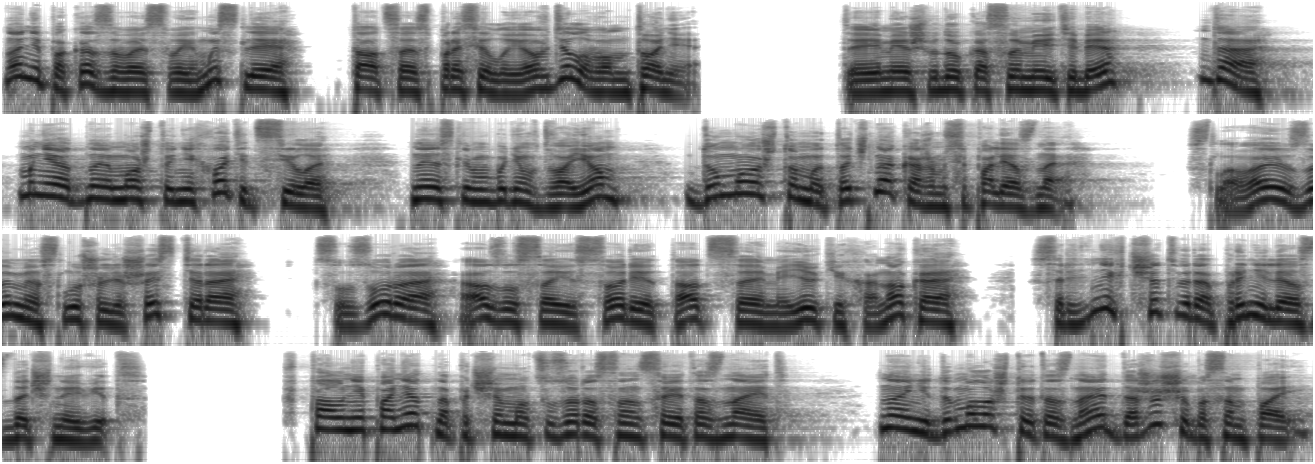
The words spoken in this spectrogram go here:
но не показывая свои мысли, Тация спросил её в деловом тоне. «Ты имеешь в виду Касуми и тебе?» «Да, мне одной может и не хватит силы, но если мы будем вдвоём, думаю, что мы точно окажемся полезны». Слова Изуми слушали шестеро, Цузура, Азуса, Исори, Тация, Миюки, Ханока. Среди них четверо приняли сдачный вид. «Вполне понятно, почему Цузура-сенсей это знает но я не думала, что это знает даже Шиба-сэмпай.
